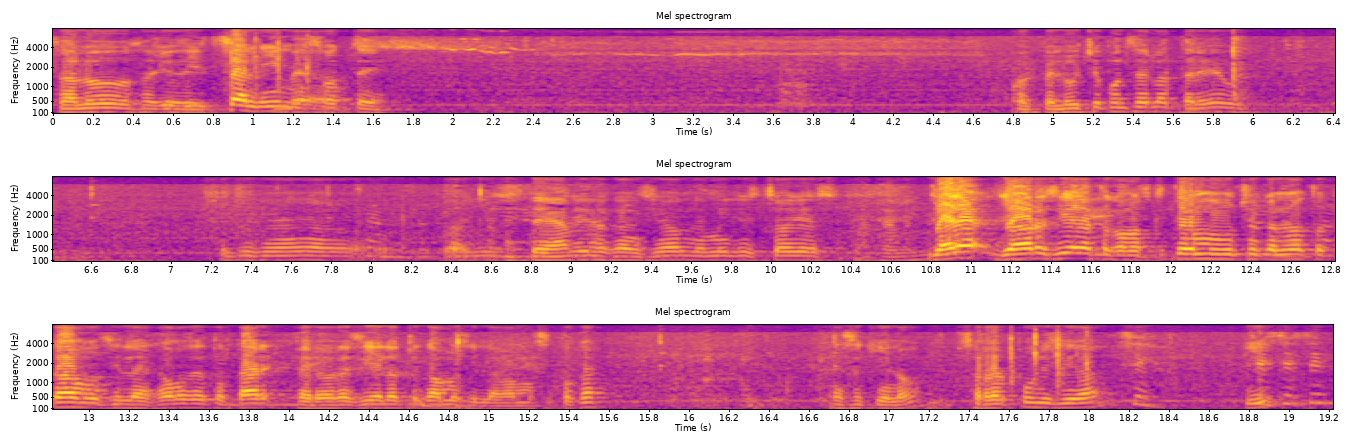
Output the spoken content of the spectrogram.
Saludos a Judith Judith. Salinas. Un besote. O el peluche, ponte a hacer la tarea, güey. Este, habla. la canción de mil historias. Ya, la- ya ahora sí ya la tocamos, que tenemos mucho que no la tocamos y la dejamos de tocar, pero ahora sí ya la tocamos y la vamos a tocar. Es aquí, ¿no? Cerrar publicidad. Sí. ¿Y? Sí, sí, sí.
